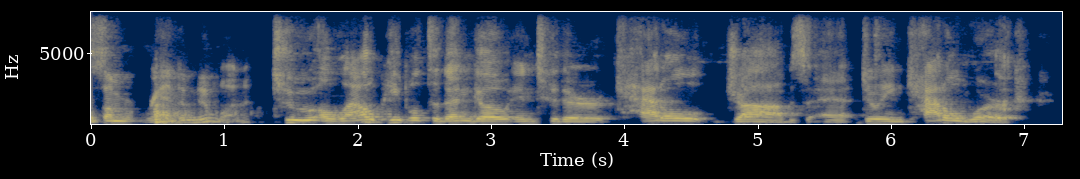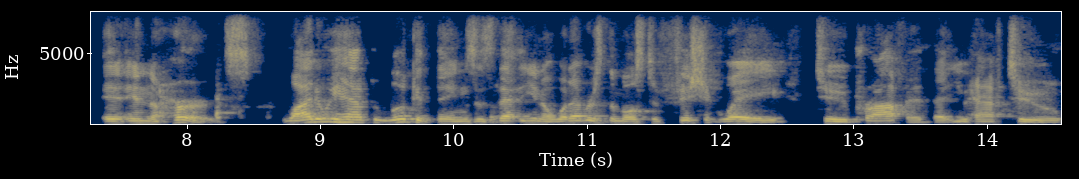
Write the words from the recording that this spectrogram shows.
some random new one. to allow people to then go into their cattle jobs at doing cattle work in, in the herds why do we have to look at things as that you know whatever's the most efficient way to profit that you have to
